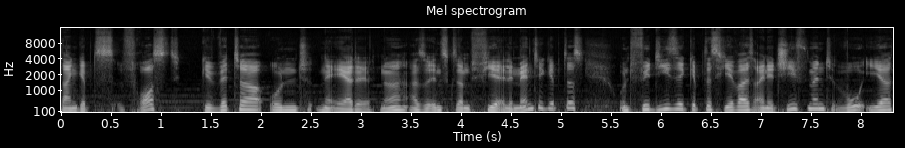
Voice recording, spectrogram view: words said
dann gibt es Frost, Gewitter und eine Erde. Ne? Also insgesamt vier Elemente gibt es. Und für diese gibt es jeweils ein Achievement, wo ihr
